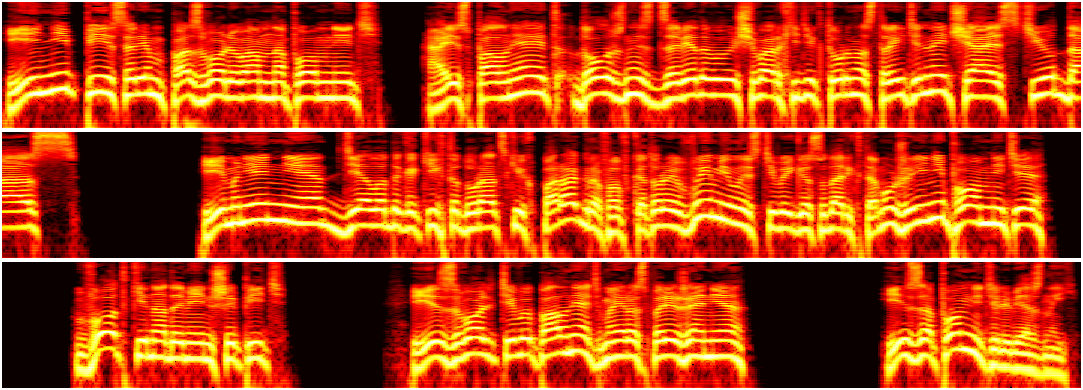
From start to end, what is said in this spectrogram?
И не писарем, позволю вам напомнить, а исполняет должность заведующего архитектурно-строительной частью ДАС. И мне нет дела до каких-то дурацких параграфов, которые вы, милостивый государь, к тому же и не помните. Водки надо меньше пить, Извольте выполнять мои распоряжения. И запомните, любезный,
